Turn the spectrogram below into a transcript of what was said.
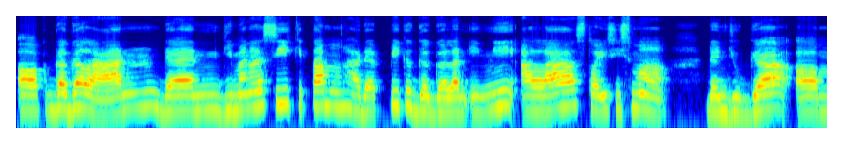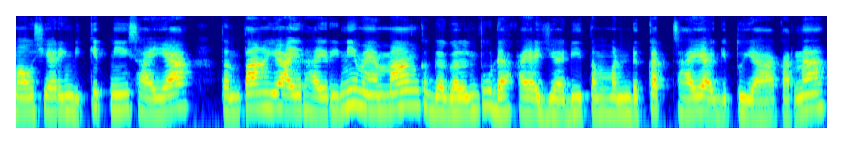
uh, kegagalan dan gimana sih kita menghadapi kegagalan ini ala stoicisme dan juga uh, mau sharing dikit nih saya tentang ya akhir-akhir ini memang kegagalan tuh udah kayak jadi temen dekat saya gitu ya karena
